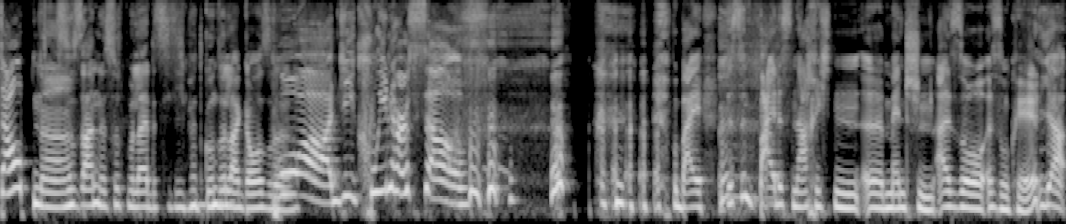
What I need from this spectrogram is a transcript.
Daubner. Susanne, es tut mir leid, dass ich dich mit Gundula Gausel. Boah, die Queen herself. Wobei, das sind beides Nachrichtenmenschen, äh, also ist okay. Ja,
